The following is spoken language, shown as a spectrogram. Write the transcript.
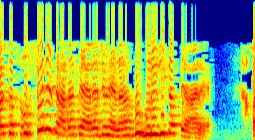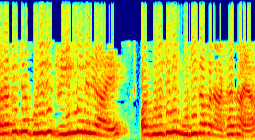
और सब, उससे भी ज़्यादा प्यारा जो है ना, वो गुरु जी का प्यार है। और अभी जब गुरु जी ड्रीम में मेरे आए और गुरु जी ने मूली का पराठा खाया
